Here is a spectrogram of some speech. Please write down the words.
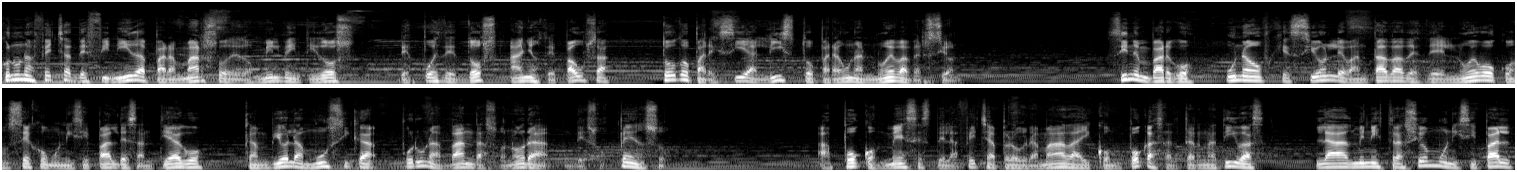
Con una fecha definida para marzo de 2022, después de dos años de pausa, todo parecía listo para una nueva versión. Sin embargo, una objeción levantada desde el nuevo Consejo Municipal de Santiago cambió la música por una banda sonora de suspenso. A pocos meses de la fecha programada y con pocas alternativas, la administración municipal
